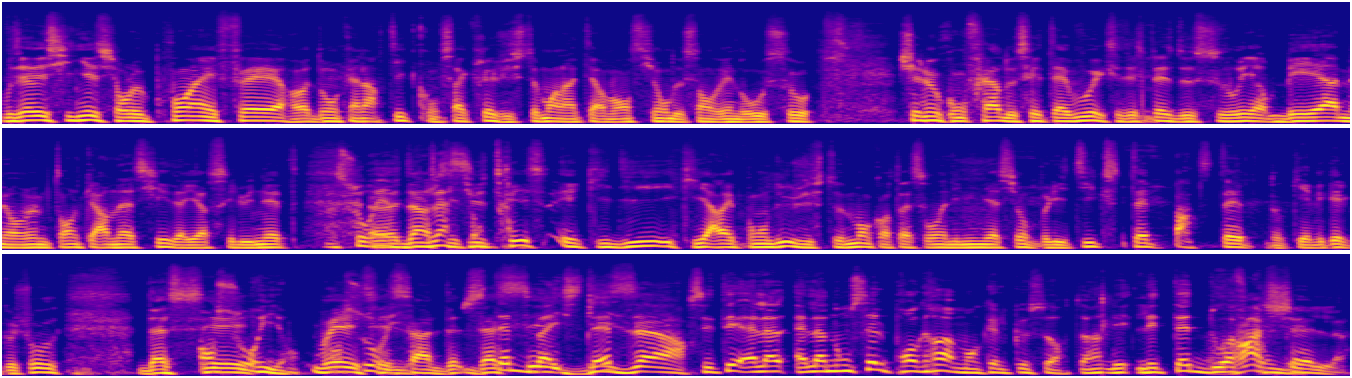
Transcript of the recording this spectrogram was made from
Vous avez signé sur le point FR donc un article consacré justement à l'intervention de Sandrine Rousseau chez nos confrères de cet avou avec cette espèce de sourire béat mais en même temps carnassier derrière ses lunettes euh, d'institutrice et qui dit, qui a répondu justement quant à son élimination politique step par step. Donc il y avait quelque chose d'assez en souriant. Oui, c'est ça, d'assez bizarre. C'était, elle, elle, annonçait le programme en quelque sorte. Hein. Les, les, têtes doivent Rachel,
